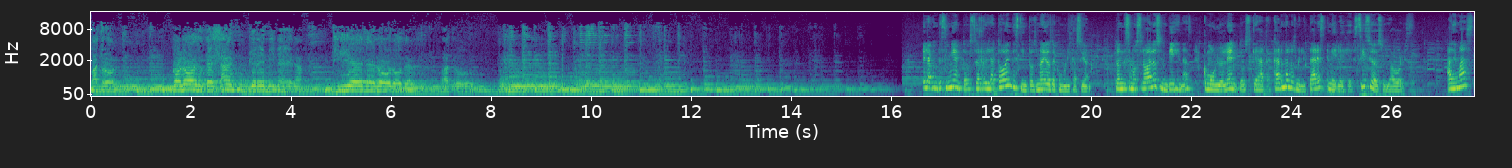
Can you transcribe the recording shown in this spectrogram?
patrón, color de sangre minera, tiene el oro del patrón. El acontecimiento se relató en distintos medios de comunicación, donde se mostraba a los indígenas como violentos que atacaron a los militares en el ejercicio de sus labores, además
